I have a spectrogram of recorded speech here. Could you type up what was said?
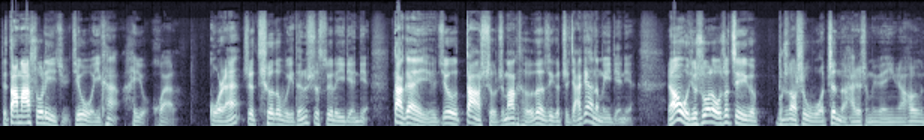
这大妈说了一句，结果我一看，嘿呦，坏了。果然，这车的尾灯是碎了一点点，大概也就大手指码头的这个指甲盖那么一点点。然后我就说了，我说这个不知道是我震的还是什么原因，然后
